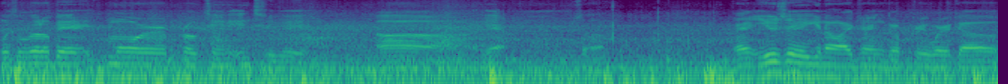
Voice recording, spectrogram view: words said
With a little bit more protein into it. Uh, yeah. So, right, usually, you know, I drink a pre-workout,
